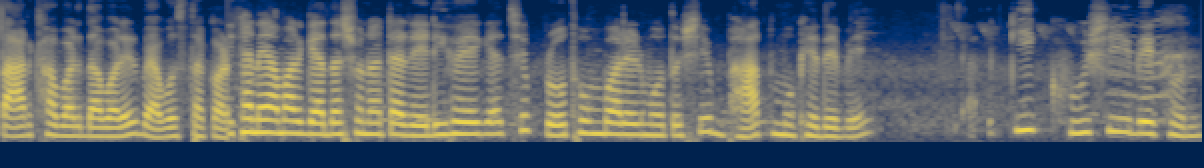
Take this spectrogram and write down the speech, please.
তার খাবার দাবারের ব্যবস্থা করে। এখানে আমার গ্যাদা সোনাটা রেডি হয়ে গেছে। প্রথমবারের মতো সে ভাত মুখে দেবে। কি খুশি, দেখুন।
